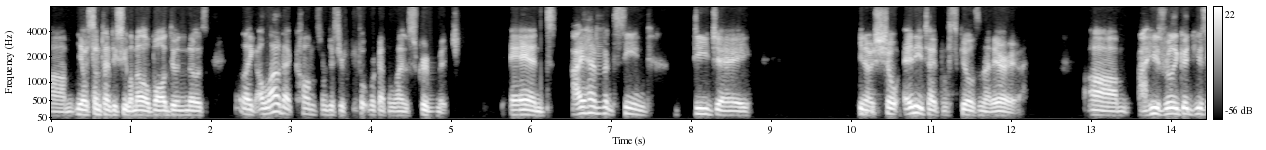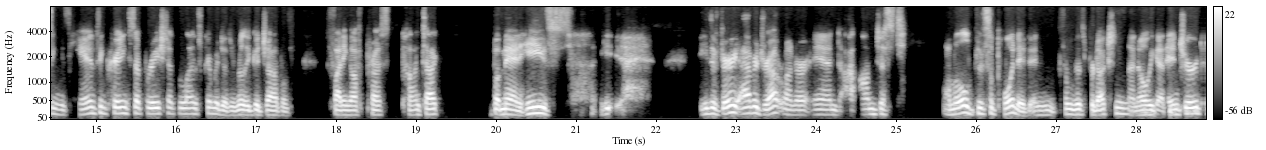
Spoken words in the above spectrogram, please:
um, you know sometimes you see LaMelo Ball doing those like a lot of that comes from just your footwork at the line of scrimmage and I haven't seen DJ you know show any type of skills in that area um, he's really good using his hands and creating separation at the line of scrimmage does a really good job of fighting off press contact but man he's he, he's a very average route runner and I'm just I'm a little disappointed in some of this production. I know he got injured,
